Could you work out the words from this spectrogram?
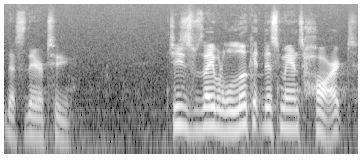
that's there too. Jesus was able to look at this man's heart,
